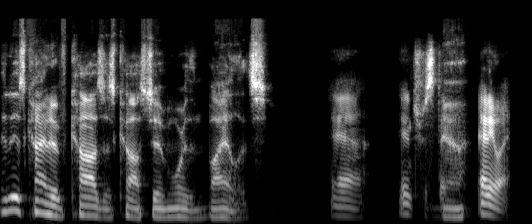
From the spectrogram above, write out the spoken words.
it is kind of cause's costume more than violet's. Yeah interesting. Yeah. Anyway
